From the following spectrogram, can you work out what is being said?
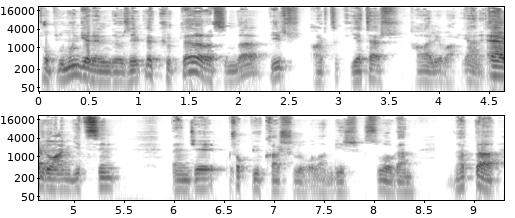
toplumun genelinde özellikle Kürtler arasında bir artık yeter hali var. Yani Erdoğan gitsin bence çok büyük karşılığı olan bir slogan. Hatta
